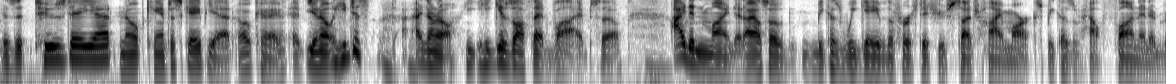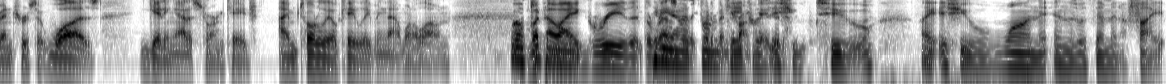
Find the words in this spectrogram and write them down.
is it Tuesday yet? Nope, can't escape yet. Okay, you know, he just I don't know. He he gives off that vibe, so I didn't mind it. I also because we gave the first issue such high marks because of how fun and adventurous it was getting out of Stormcage. I'm totally okay leaving that one alone. Well, But no, oh, I agree that the rest of it could have Storm been Cage was issue two. Like issue one ends with them in a fight.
